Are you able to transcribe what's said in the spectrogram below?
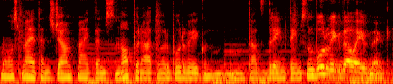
Mūsu meitenes, jump meitenes un operatori burvīgi un tāds dream teams un burvīgi dalībnieki.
